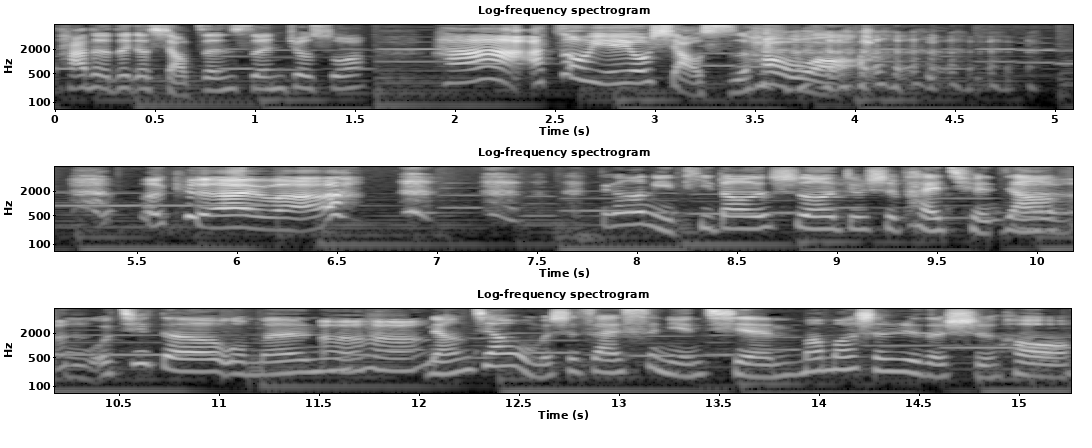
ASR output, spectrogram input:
她的那个小曾孙就说：“哈，阿祖也有小时候哦，好可爱吧？”刚刚你提到说就是拍全家福，我记得我们娘家我们是在四年前妈妈生日的时候。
